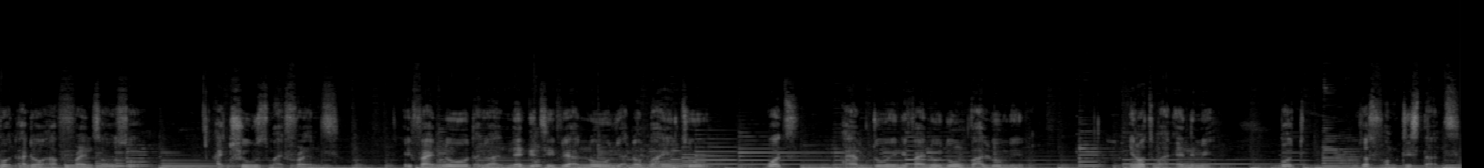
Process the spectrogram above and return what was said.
but I don't have friends also. I choose my friends. If I know that you are negative, if I know you are not buying into what I am doing, if I know you don't value me, you're not my enemy, but just from distance.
